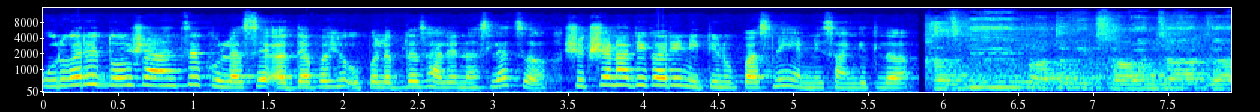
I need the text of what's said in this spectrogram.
उर्वरित दोन शाळांचे खुलासे अद्यापही उपलब्ध झाले नसल्याचं शिक्षणाधिकारी नितीन उपासनी यांनी सांगितलं. खाजगी प्राथमिक शाळांच्या ज्या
